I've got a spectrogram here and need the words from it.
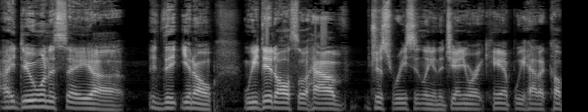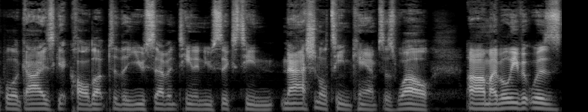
I do want to say uh, that you know we did also have just recently in the January camp we had a couple of guys get called up to the U17 and U16 national team camps as well. Um, I believe it was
